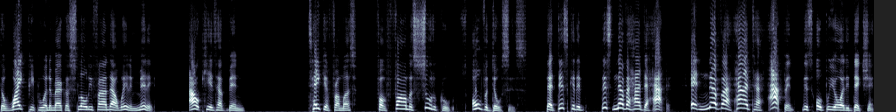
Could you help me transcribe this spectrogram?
the white people in America slowly found out, wait a minute, our kids have been taken from us from pharmaceuticals, overdoses. That this could have, this never had to happen. It never had to happen, this opioid addiction.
